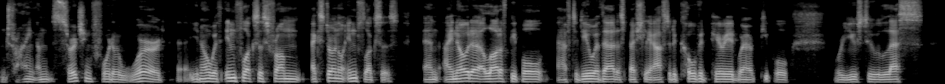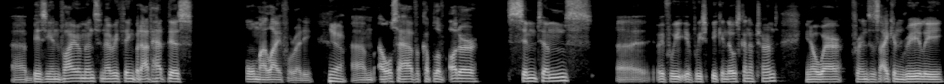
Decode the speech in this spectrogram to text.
I'm trying. I'm searching for the word. Uh, you know, with influxes from external influxes. And I know that a lot of people have to deal with that, especially after the COVID period where people were used to less uh, busy environments and everything. But I've had this all my life already. Yeah. Um, I also have a couple of other symptoms, uh, if we if we speak in those kind of terms. You know, where, for instance, I can really,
